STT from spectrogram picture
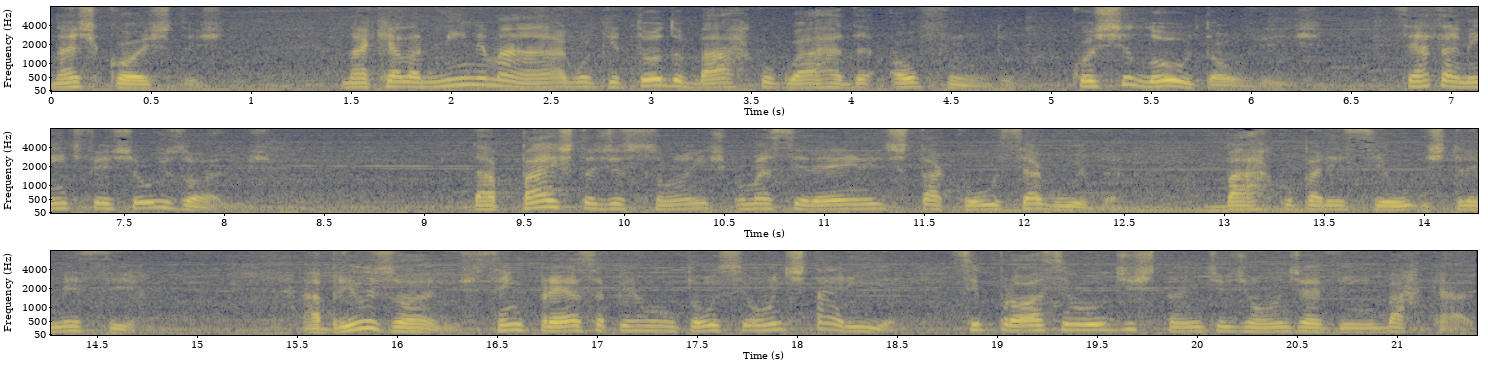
nas costas naquela mínima água que todo barco guarda ao fundo. Cochilou, talvez. Certamente fechou os olhos. Da pasta de sons, uma sirene destacou-se aguda. Barco pareceu estremecer. Abriu os olhos. Sem pressa, perguntou-se onde estaria, se próximo ou distante de onde havia embarcado.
